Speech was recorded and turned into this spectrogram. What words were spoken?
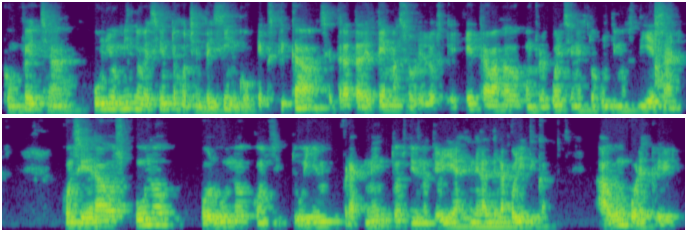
con fecha julio 1985 explicaba, se trata de temas sobre los que he trabajado con frecuencia en estos últimos 10 años, considerados uno por uno constituyen fragmentos de una teoría general de la política, aún por escribir.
